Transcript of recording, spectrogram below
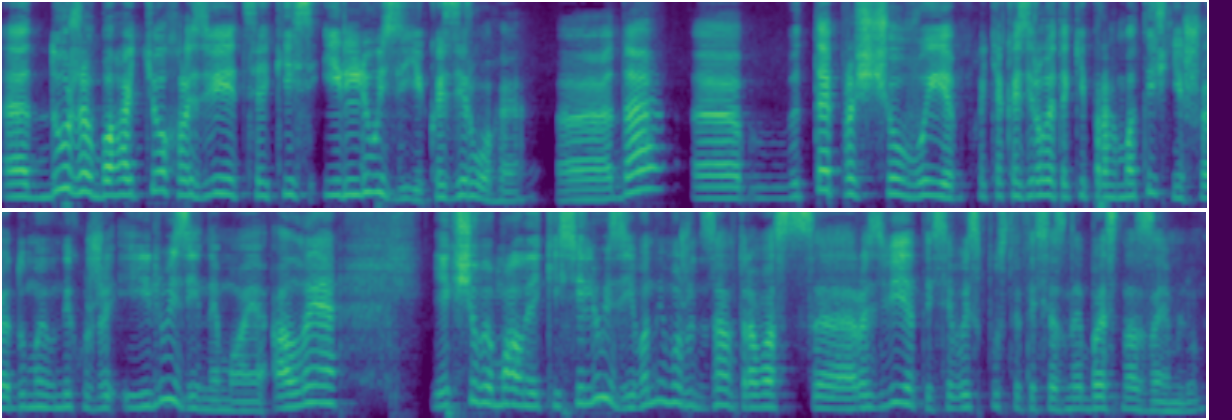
Е, Дуже в багатьох розвіються якісь ілюзії козіроги. Е, да? Е, Те, про що ви, хоча козіроги такі прагматичні, що я думаю, в них вже і ілюзій немає, але якщо ви мали якісь ілюзії, вони можуть завтра вас е, розвіятися, ви спуститеся з небес на землю.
